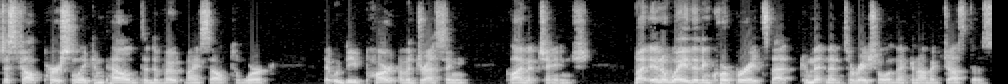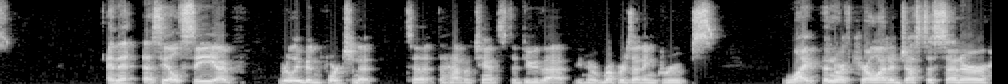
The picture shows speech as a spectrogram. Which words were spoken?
just felt personally compelled to devote myself to work that would be part of addressing climate change, but in a way that incorporates that commitment to racial and economic justice. And at SELC, I've really been fortunate to, to have a chance to do that, you know, representing groups like the North Carolina Justice Center,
